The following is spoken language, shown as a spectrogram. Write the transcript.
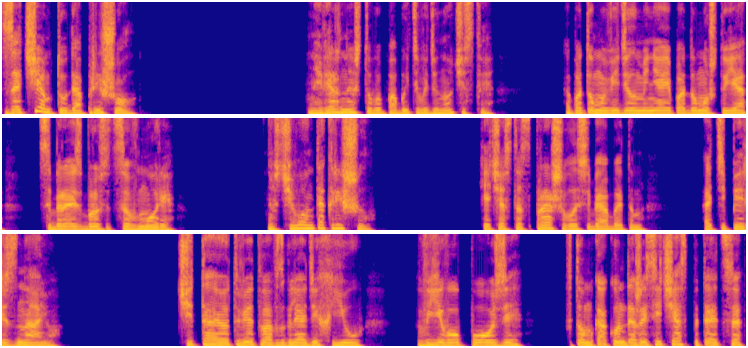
Зачем туда пришел?» Наверное, чтобы побыть в одиночестве. А потом увидел меня и подумал, что я собираясь броситься в море. Но с чего он так решил? Я часто спрашивала себя об этом, а теперь знаю. Читаю ответ во взгляде Хью, в его позе, в том, как он даже сейчас пытается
